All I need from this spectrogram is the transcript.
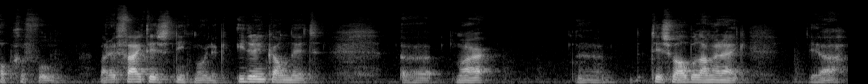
op gevoel. Maar in feite is het niet moeilijk. Iedereen kan dit. Uh, maar het is wel belangrijk ja,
